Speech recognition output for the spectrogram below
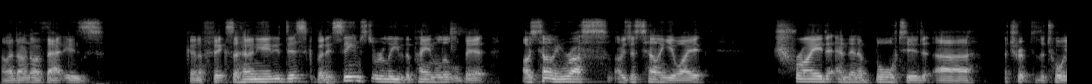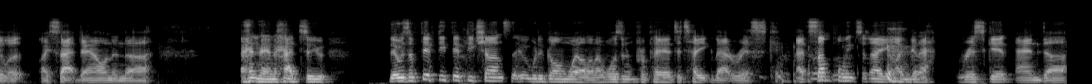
And I don't know if that is going to fix a herniated disc, but it seems to relieve the pain a little bit. I was telling Russ, I was just telling you, I tried and then aborted uh, a trip to the toilet. I sat down and uh, and then had to. There was a 50 50 chance that it would have gone well, and I wasn't prepared to take that risk. At some point today, I'm going to risk it, and uh,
